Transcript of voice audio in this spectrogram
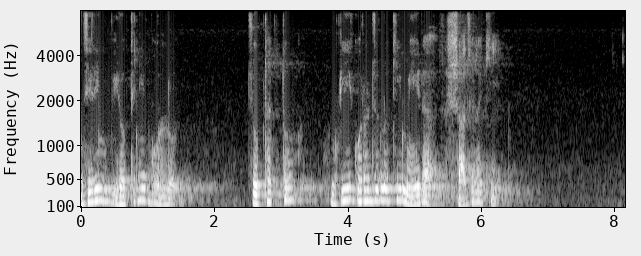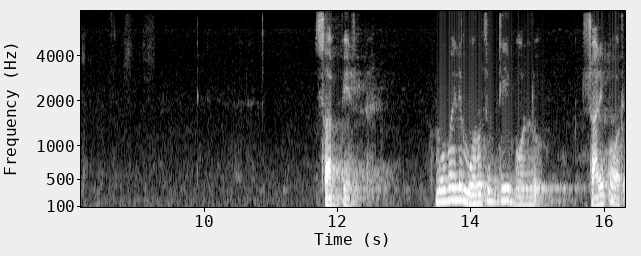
জেরিন বিরক্তি নিয়ে বলল, চুপ থাকতো? বিয়ে করার জন্য কি মেয়েরা সাজে নাকি? সাব্বির মোবাইলে মনোযোগ দিয়ে বলল শাড়ি পর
